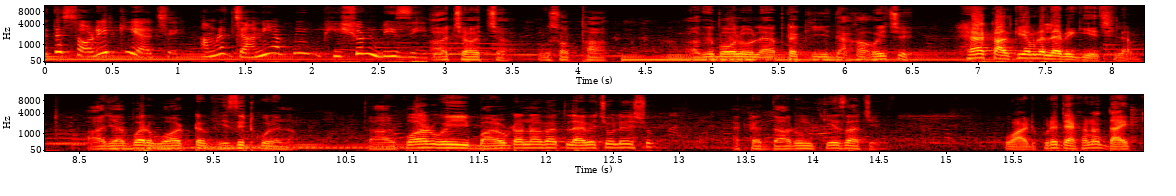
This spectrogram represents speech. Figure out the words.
এতে সরির কি আছে? আমরা জানি আপনি ভীষণ বিজি আচ্ছা আচ্ছা ওসব থাক। আগে বলো ল্যাবটা কি দেখা হয়েছে? হ্যাঁ কালকে আমরা ল্যাবে গিয়েছিলাম। আজ একবার ওয়ার্ডটা ভিজিট করে নাও। তারপর ওই বারোটা নাগাদ ল্যাবে চলে এসো। একটা দারুণ কেস আছে। ওয়ার্ড করে দেখানোর দায়িত্ব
